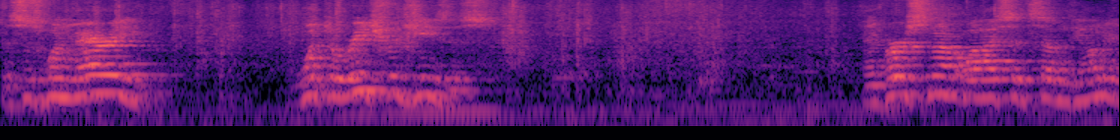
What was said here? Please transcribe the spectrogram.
This is when Mary went to reach for Jesus. And verse number, well, I said 17. Let me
